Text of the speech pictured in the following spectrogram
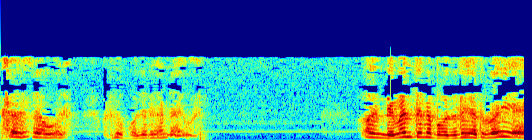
सोचता हूँ उसको भोजन करना है कोई और निमंत्रण भोजन का तो वही है।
